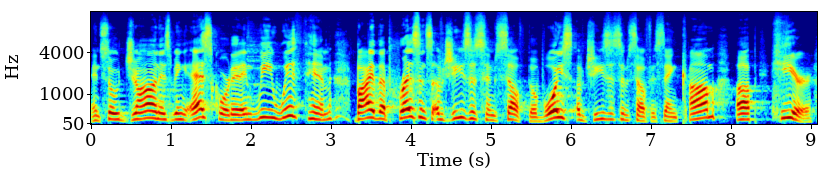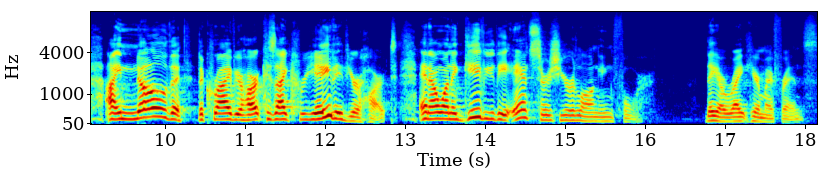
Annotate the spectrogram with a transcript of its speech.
And so John is being escorted, and we with him by the presence of Jesus himself. The voice of Jesus himself is saying, Come up here. I know the, the cry of your heart because I created your heart, and I want to give you the answers you're longing for. They are right here, my friends.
